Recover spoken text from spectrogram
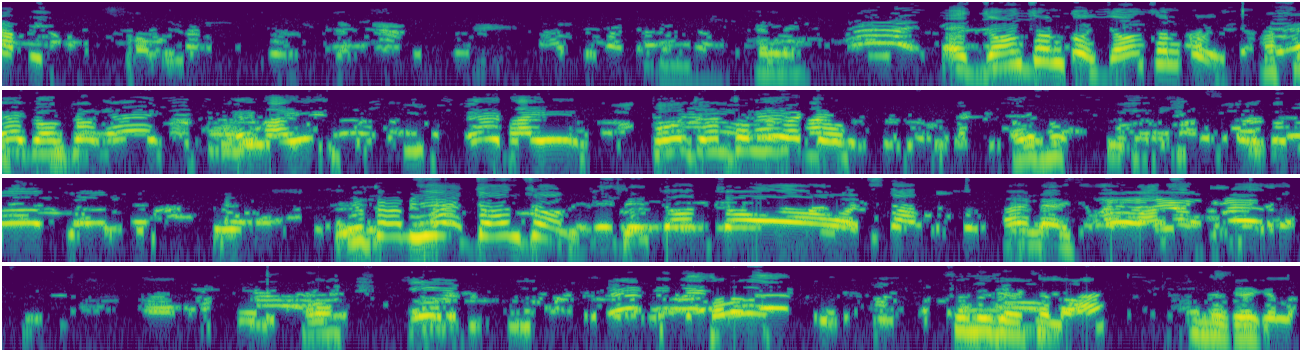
রাফি। এই জনসন কই জনসন কই এই, জনসন, এই, ভাই, এই ভাই, Johnson You come here. Johnson এই জনসন। Hi, man. সুন্দর করে খেলা? সুন্দর করে খেলা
